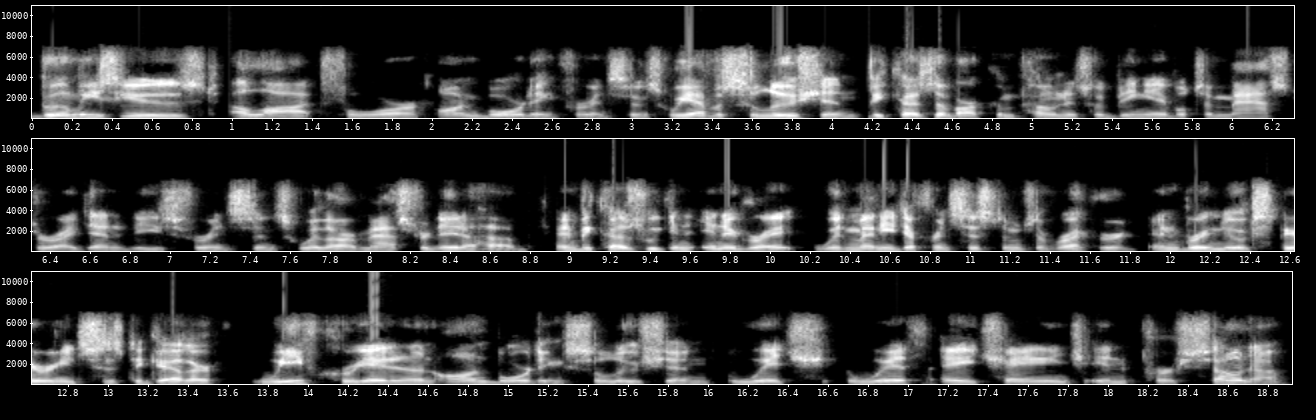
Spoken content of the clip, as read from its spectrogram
Boomi's used a lot for onboarding, for instance. We have a solution because of our components with being able to master identities, for instance, with our master data hub. And because we can integrate with many different systems of record and bring new experiences together, we've created an onboarding solution, which with a change in persona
